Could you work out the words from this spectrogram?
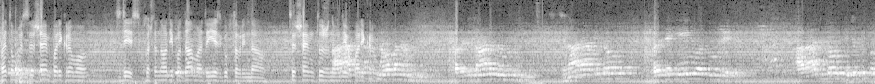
Поэтому мы совершаем парикраму здесь, потому что Навадипа Дама это и есть Гупта Вриндаван. Совершаем тоже Навадипа парикраму. आराधितो निजतो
